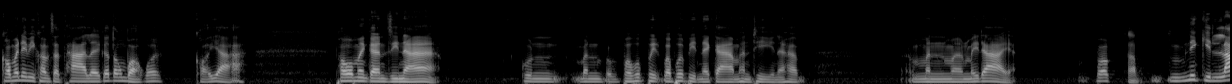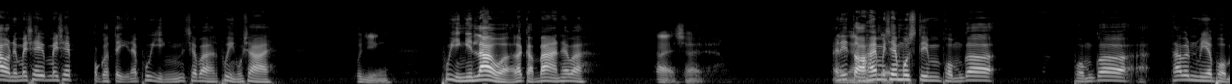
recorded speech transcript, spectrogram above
เขาไม่ได้มีความศรัทธาเลย ก็ต้องบอกว่าขออย่า เพราะว่ามันการซีนา คุณมันประพฤติผิดประพฤติผิดในการทันทีนะครับ มันมันไม่ได้อะเพ ราะครับนี่กินเหล้าเนี่ยไม่ใช่ไม่ใช่ปกตินะผู้หญิงใช่ป่ะผู้หญิงผู้ชาย ผู้หญิง ผู้หญิงกินเหล้าอะแล้วกลับบ้านใช่ป่ะใช่ใช่อันนี้ในงานต่อให้วันไม่เกิดใช่มุสลิม ผมก็ ผมก็ถ้าเป็นเมียผม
